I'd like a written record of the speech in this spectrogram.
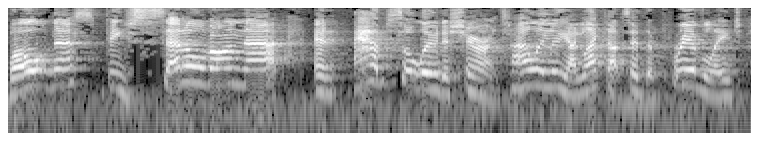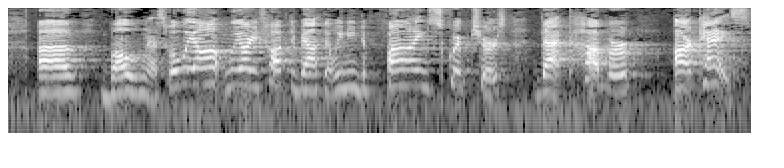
boldness, be settled on that, and absolute assurance. Hallelujah. I like that said the privilege of boldness. Well, we all, we already talked about that we need to find scriptures that cover our case.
